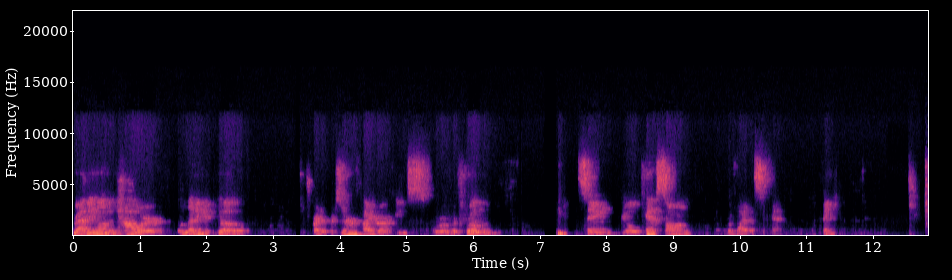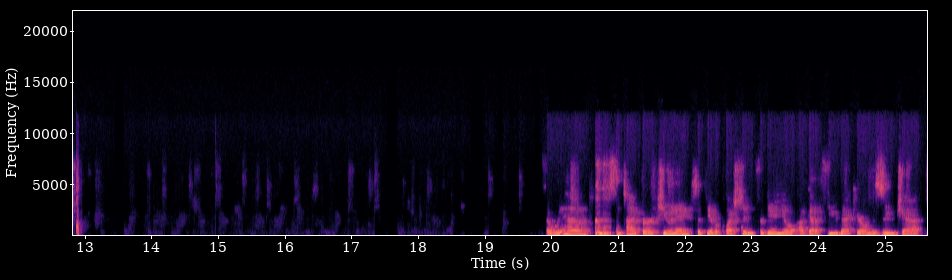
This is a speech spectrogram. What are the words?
grabbing onto power or letting it go to try to preserve hierarchies or overthrow them. sing the old camp song, Revive Us Again. Thank you. So we have some time for Q and A. So if you have a question for Daniel, I've got a few back here on the Zoom chat,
